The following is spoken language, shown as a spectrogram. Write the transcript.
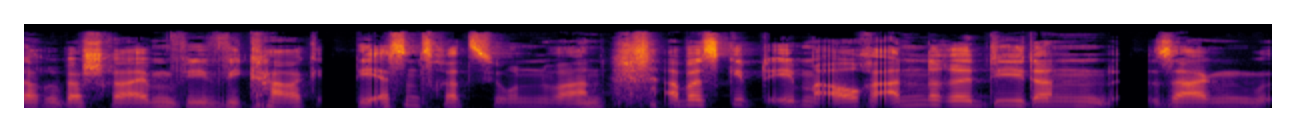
darüber schreiben, wie, wie karg die Essensrationen waren. Aber es gibt eben auch andere, die dann sagen,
